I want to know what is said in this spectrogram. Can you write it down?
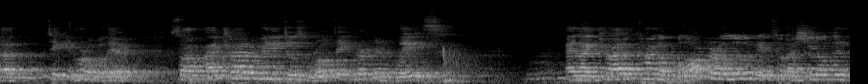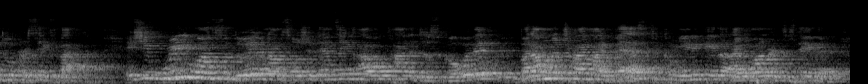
uh, taking her over there. So I try to really just rotate her in place. And I try to kind of block her a little bit so that she doesn't do her six back. If she really wants to do it and I'm social dancing, I will kind of just go with it. But I'm going to try my best to communicate that I want her to stay there.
